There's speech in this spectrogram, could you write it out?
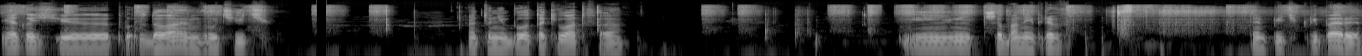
Jakoś pró- zdołałem wrócić. Ale to nie było takie łatwe. I trzeba najpierw tępić creepery.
